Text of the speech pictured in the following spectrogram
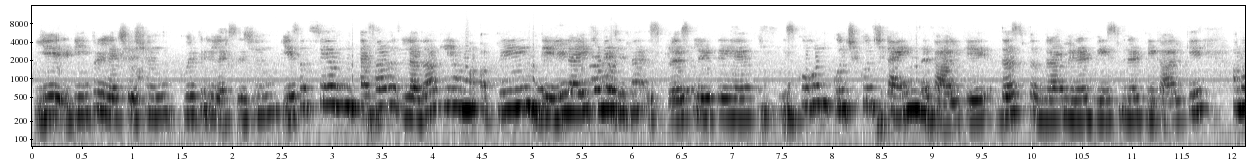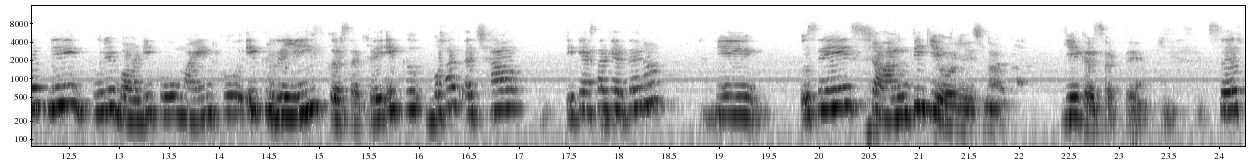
ये डीप रिलैक्सेशन क्विक रिलैक्सेशन ये सबसे हम ऐसा लगा कि हम अपने डेली लाइफ में जितना स्ट्रेस लेते हैं, इसको हम कुछ कुछ टाइम निकाल के 10-15 मिनट 20 मिनट निकाल के हम अपने पूरे बॉडी को माइंड को एक रिलीफ कर सकते हैं। एक बहुत अच्छा एक ऐसा कहते हैं ना कि उसे शांति की ओर ले ये कर सकते हैं। सर,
